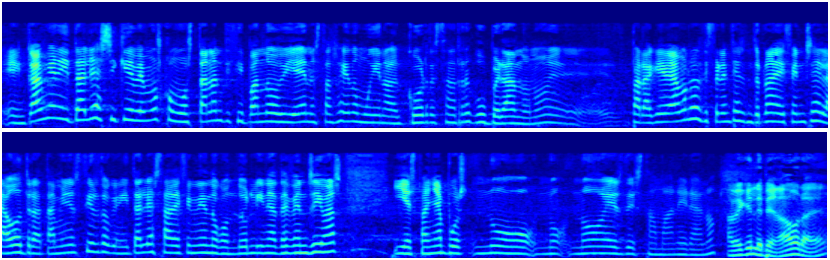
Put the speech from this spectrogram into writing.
En cambio, en Italia sí que vemos como están anticipando bien, están saliendo muy bien al corte, están recuperando, ¿no? Eh, para que veamos las diferencias entre una defensa y la otra. También es cierto que en Italia está defendiendo con dos líneas defensivas y España, pues, no, no, no es de esta manera, ¿no? A ver quién le pega ahora, ¿eh?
